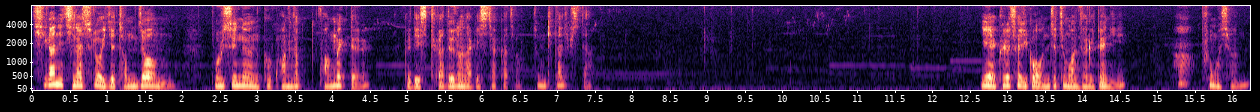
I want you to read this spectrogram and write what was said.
시간이 지날수록 이제 점점 볼 수 있는 그 광석, 광맥들 그 리스트가 늘어나기 시작하죠. 좀 기다립시다. 예, 그래서 이거 언제쯤 완성이 되니? 헉, 프로모션.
